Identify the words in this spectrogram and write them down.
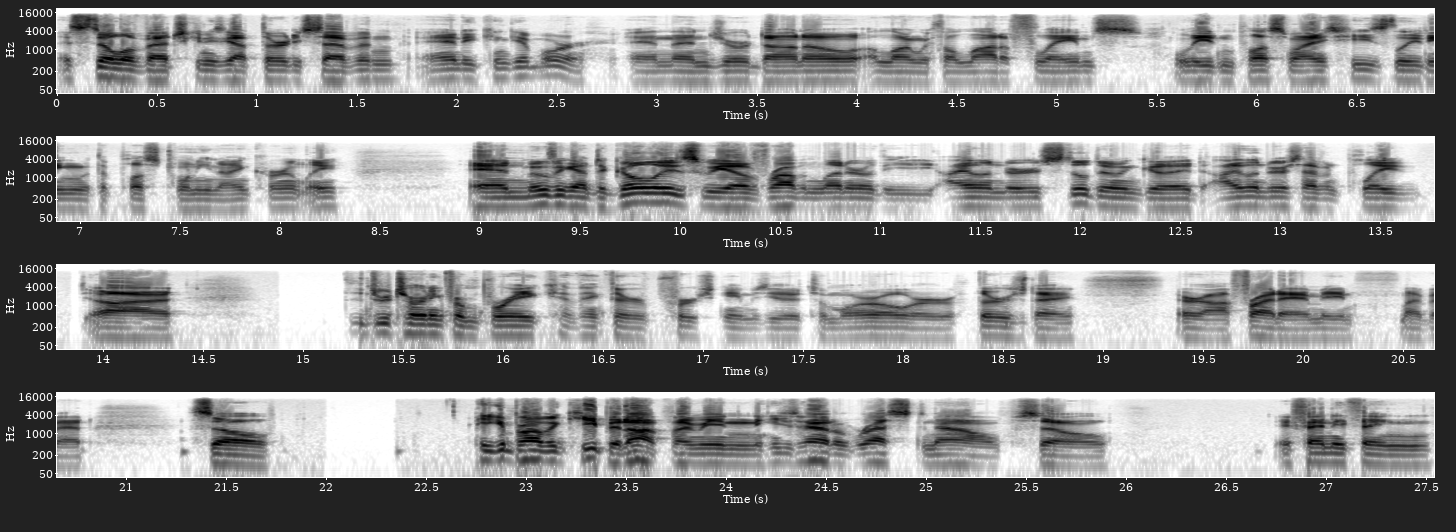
is still Ovechkin. He's got 37, and he can get more. And then Giordano, along with a lot of flames, leading plus minus. He's leading with a plus 29 currently. And moving on to goalies, we have Robin Lehner of the Islanders, still doing good. Islanders haven't played, uh, returning from break. I think their first game is either tomorrow or Thursday, or uh, Friday, I mean, my bad. So he can probably keep it up. I mean, he's had a rest now, so if anything,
